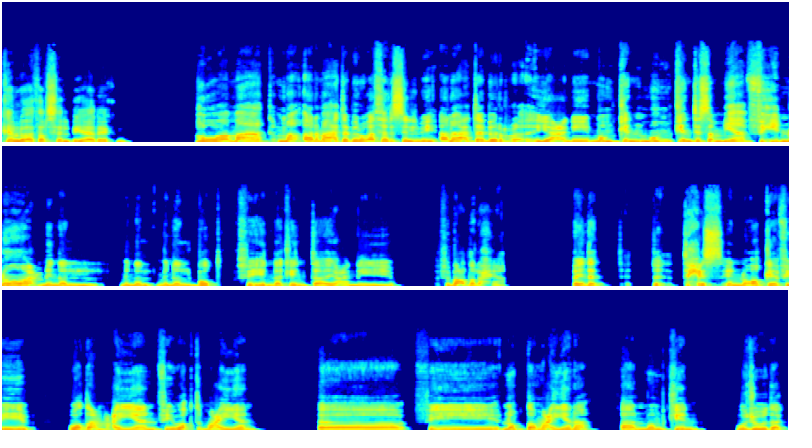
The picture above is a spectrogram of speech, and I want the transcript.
كان له أثر سلبي عليكم؟ هو ما, ما أنا ما أعتبره أثر سلبي أنا أعتبر يعني ممكن ممكن تسميها في نوع من ال من ال من البطء في إنك أنت يعني في بعض الأحيان. فإنت تحس إنه أوكي في وضع معين في وقت معين آه، في نقطة معينة كان ممكن وجودك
